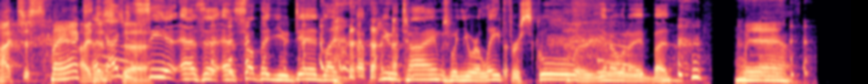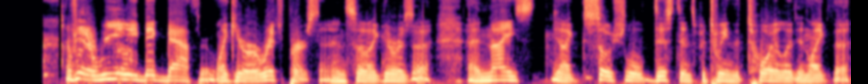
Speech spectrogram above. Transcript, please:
I just, By I accident. Like, just, I could uh, see it as a, as something you did like a few times when you were late for school or you know what I but Yeah. Or if you had a really big bathroom, like you're a rich person, and so like there was a, a nice like social distance between the toilet and like the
